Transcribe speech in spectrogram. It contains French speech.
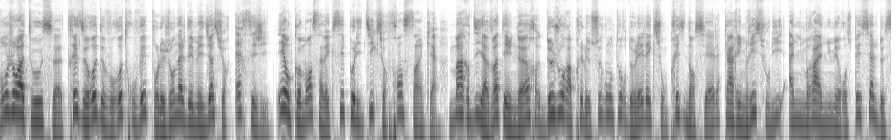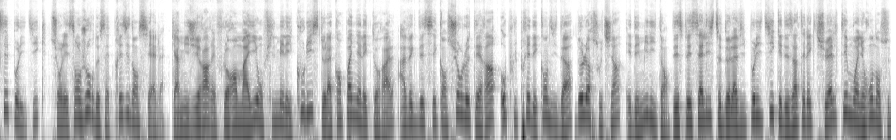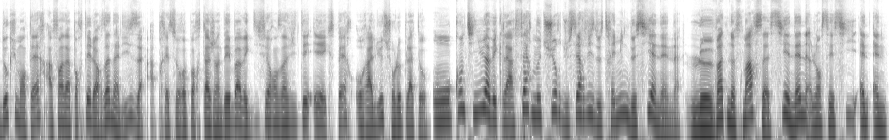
Bonjour à tous, très heureux de vous retrouver pour le journal des médias sur RCJ. Et on commence avec C'est politique sur France 5. Mardi à 21h, deux jours après le second tour de l'élection présidentielle, Karim Rissouli animera un numéro spécial de C'est politique sur les 100 jours de cette présidentielle. Camille Girard et Florent Maillet ont filmé les coulisses de la campagne électorale avec des séquences sur le terrain au plus près des candidats, de leur soutien et des militants. Des spécialistes de la vie politique et des intellectuels témoigneront dans ce documentaire afin d'apporter leurs analyses. Après ce reportage un débat avec différents invités et experts aura lieu sur le plateau. On continue avec la fermeture du service de streaming de CNN. Le 29 mars, CNN lançait CNN+,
